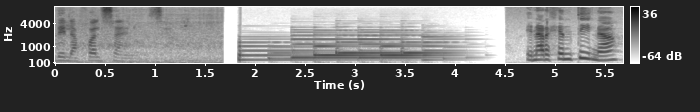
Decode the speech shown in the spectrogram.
de la falsa denuncia. En Argentina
